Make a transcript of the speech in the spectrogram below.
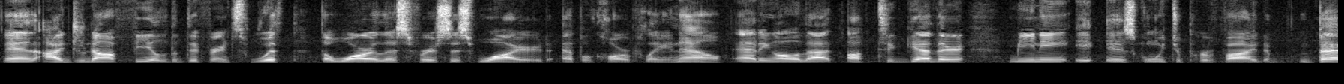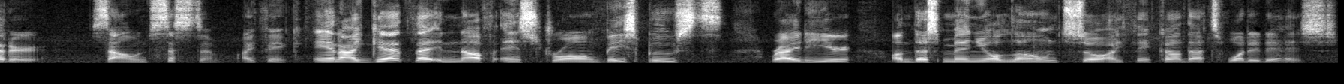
and I do not feel the difference with the wireless versus wired Apple CarPlay now. Adding all that up together, meaning it is going to provide a better sound system, I think. And I get that enough and strong bass boosts right here on this menu alone. So I think uh, that's what it is.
